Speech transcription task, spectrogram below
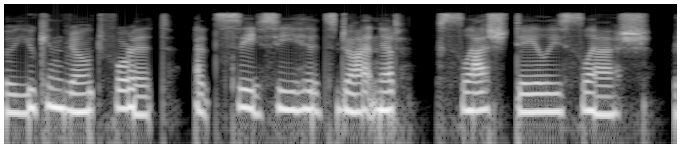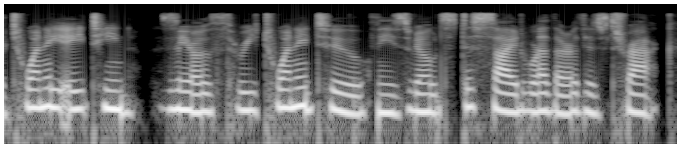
you can vote for it at cchits.net slash daily slash 2018 0322. These votes decide whether this track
